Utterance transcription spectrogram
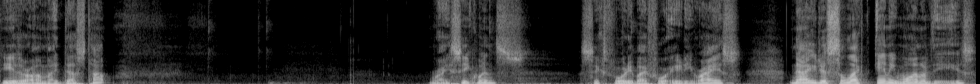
These are on my desktop. Rice sequence, 640 by 480 rice. Now you just select any one of these.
